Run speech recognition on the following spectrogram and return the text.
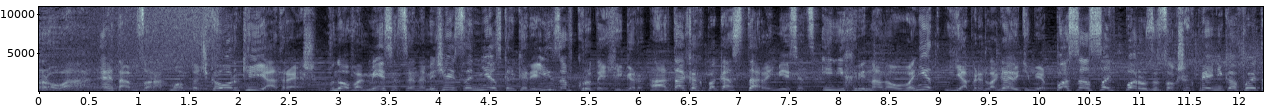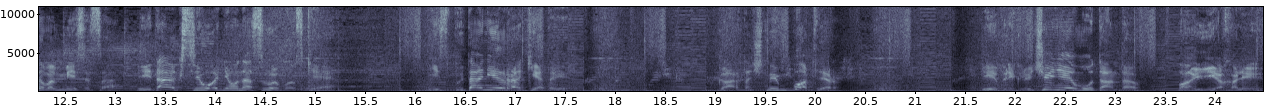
Здорово! Это обзор от mob.org и я Трэш. В новом месяце намечается несколько релизов крутых игр. А так как пока старый месяц и ни хрена нового нет, я предлагаю тебе пососать пару засохших пряников этого месяца. Итак, сегодня у нас в выпуске. Испытание ракеты. Карточный ботлер. И приключения мутантов. Поехали!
